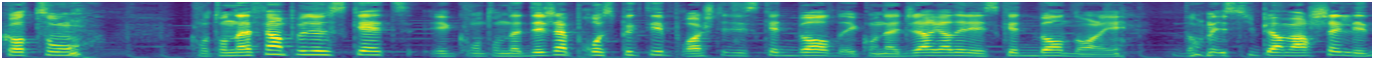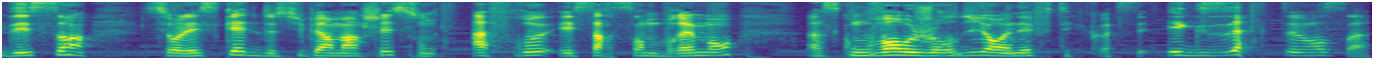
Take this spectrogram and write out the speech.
quand on, quand on a fait un peu de skate et quand on a déjà prospecté pour acheter des skateboards et qu'on a déjà regardé les skateboards dans les, supermarchés, les dessins sur les skates de supermarchés sont affreux et ça ressemble vraiment à ce qu'on vend aujourd'hui en NFT. quoi. C'est exactement ça.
